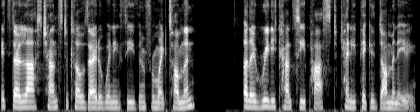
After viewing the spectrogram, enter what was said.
It's their last chance to close out a winning season for Mike Tomlin. And I really can't see past Kenny Pickett dominating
